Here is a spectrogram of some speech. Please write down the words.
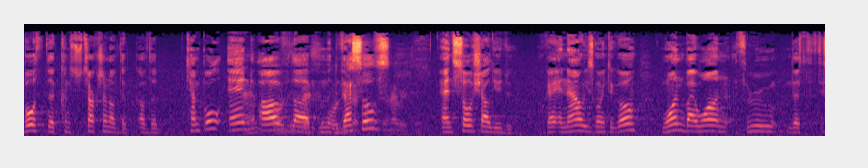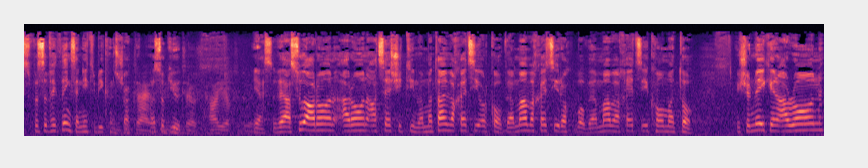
both the construction of the, of the temple and, all of the, vessel- all the vessels and everything. and so shall you do. Okay, and now he's going to go one by one through the th- specific things that need to be constructed. Details, Pasuk Yud. details, how you have to do it. Yes, ועשו אהרון, אהרון עצי שיטים, המאתיים וחצי אורכו, והמה וחצי רוחבו, והמה וחצי קומתו. You should make an aron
